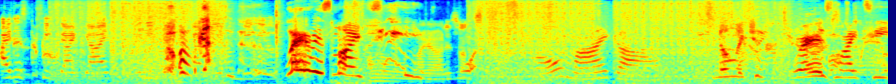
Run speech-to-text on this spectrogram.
I just peeked that guy. And he just oh, immediately. Oh where is my team? Oh team? my god, it's on. Oh my god. No, literally, where is my team?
